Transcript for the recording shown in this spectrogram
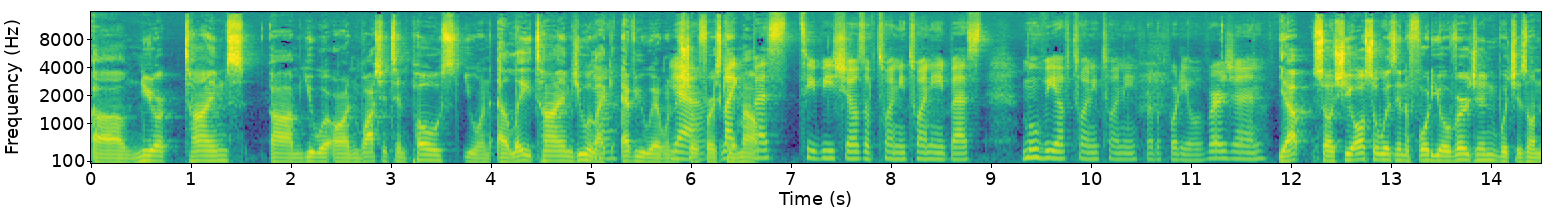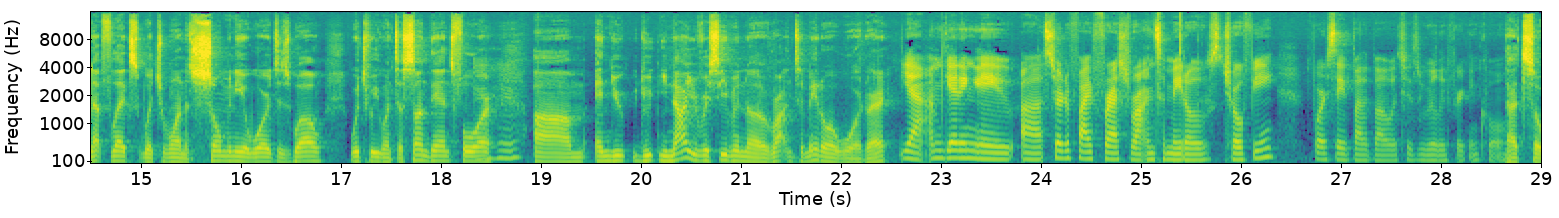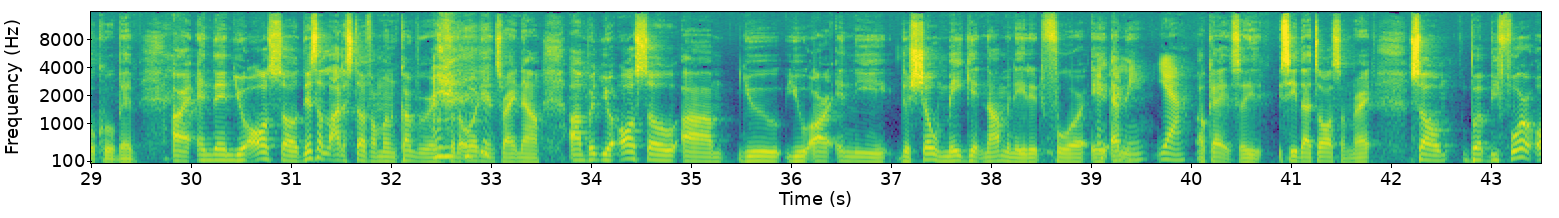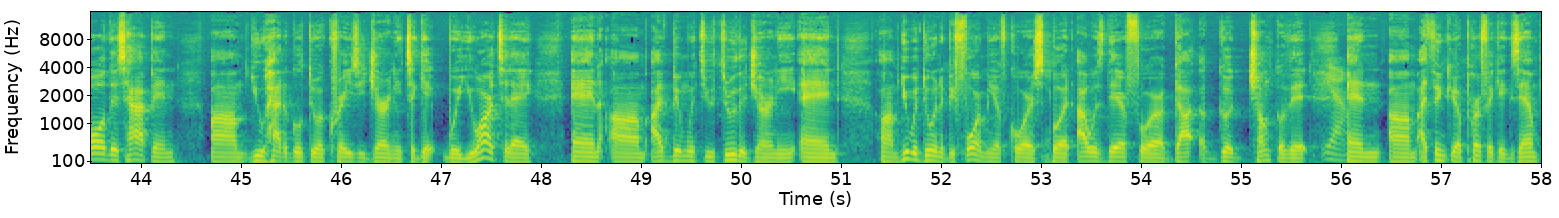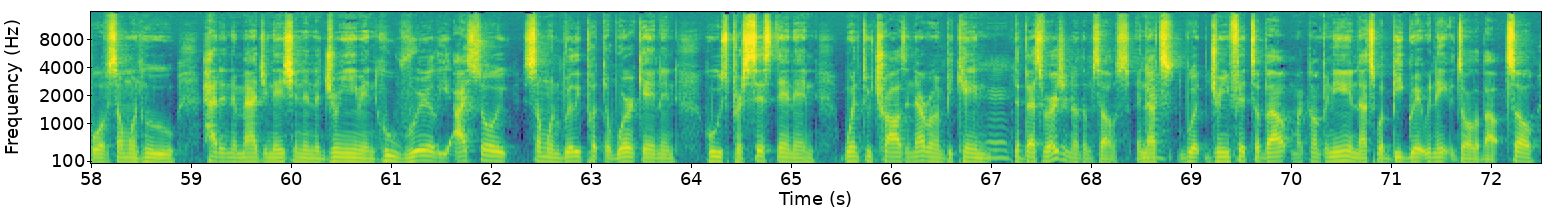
um, New York Times. Um, you were on Washington Post. You were on L.A. Times. You were like everywhere when the show first like came out. Best TV shows of 2020, best movie of 2020 for the 40 year old version. Yep. So she also was in the 40 year old version, which is on Netflix, which won so many awards as well, which we went to Sundance for. Mm-hmm. Um, and you, you, you now you're receiving a Rotten Tomato award, right? Yeah, I'm getting a uh, certified fresh Rotten Tomatoes trophy for Saved by the Bell, which is really freaking cool. That's so cool, babe. All right, and then you're also there's a lot of stuff I'm uncovering for the audience right now. Um, but you're also um, you you are in the the show may get nominated for a An Emmy. Emmy, yeah. Okay, so you see that's awesome, right? So, but before all this happened, um, you had to go through a crazy journey to get where you are today, and um, I've been with you through the journey, and um, you were doing it before me, of course, but I was there for a, got a good chunk of it, Yeah. and um, I think you're a perfect example of someone who had an imagination and a dream, and who really I saw someone really put the work in, and who's persistent and went through trials and error and became the best version of themselves, and that's what Dream Fit's about, my company, and that's what Be Great with Nate is all about. So,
